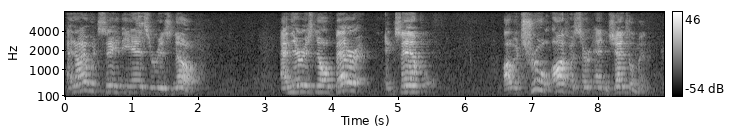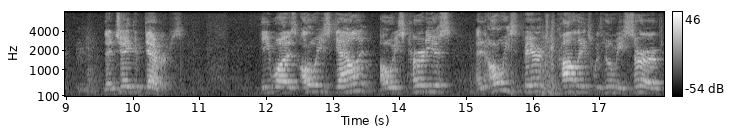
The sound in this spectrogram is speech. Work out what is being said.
And I would say the answer is no. And there is no better example of a true officer and gentleman than Jacob Devers. He was always gallant, always courteous, and always fair to colleagues with whom he served,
